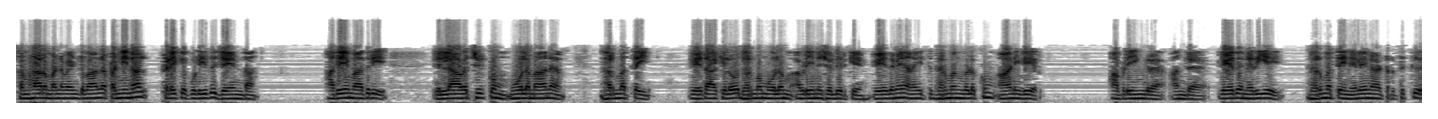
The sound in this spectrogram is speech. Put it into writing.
சம்ஹாரம் பண்ண வேண்டுமான பண்ணினால் கிடைக்கக்கூடியது ஜெயம்தான். அதே மாதிரி எல்லாவற்றிற்கும் மூலமான தர்மத்தை வேதாக்கிலோ தர்ம மூலம் அப்படின்னு சொல்லியிருக்கேன் வேதமே அனைத்து தர்மங்களுக்கும் ஆணிவேர் அப்படிங்கிற அந்த வேத நெறியை தர்மத்தை நிலைநாட்டுறதுக்கு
